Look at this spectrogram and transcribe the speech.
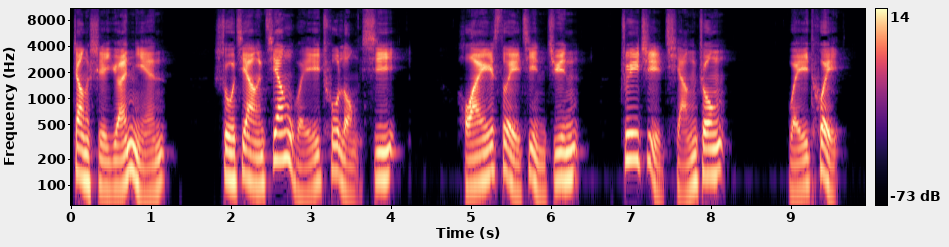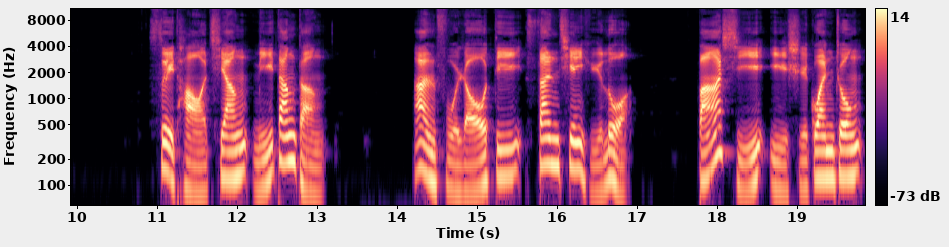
正始元年，蜀将姜维出陇西，怀遂进军，追至强中，为退。遂讨羌弥当等。按抚柔堤三千余落，拔喜以食关中，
